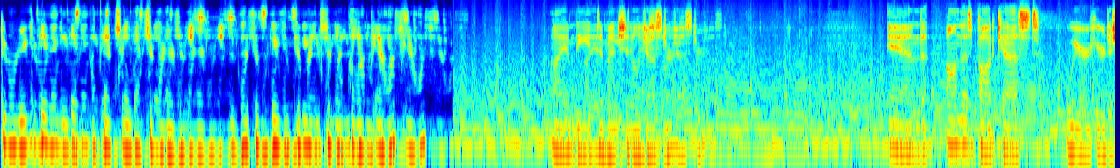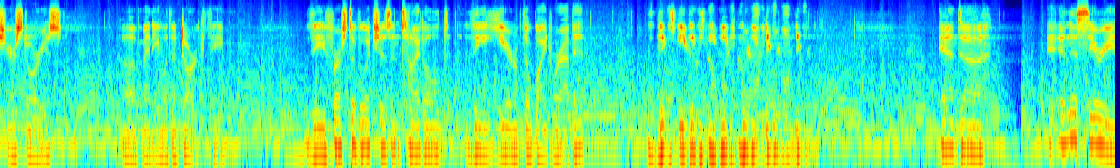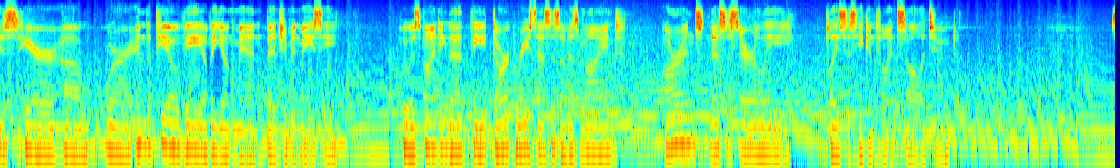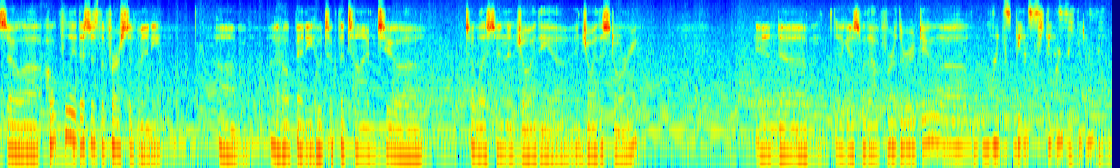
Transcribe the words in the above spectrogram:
Greetings, potential listeners. This is the Dementianal Podcast. I am the Dementianal Jester. And on this podcast, we're here to share stories, uh, many with a dark theme. The first of which is entitled The Year of the White Rabbit. The year of the white rabbit. And uh, in this series here, uh, we're in the POV of a young man, Benjamin Macy, who is finding that the dark recesses of his mind aren't necessarily places he can find solitude. So uh, hopefully this is the first of many. Um, I hope any who took the time to uh, to listen enjoy the uh, enjoy the story. And um, I guess without further ado, uh, Let's get started.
